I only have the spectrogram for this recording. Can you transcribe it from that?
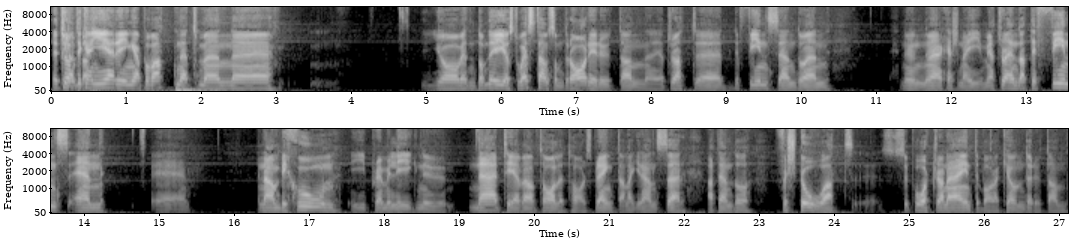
Jag tror att det kan ge ringa på vattnet men eh, jag vet inte om det är just West Ham som drar er utan eh, jag tror att eh, det finns ändå en nu, nu, är jag kanske naiv men jag tror ändå att det finns en eh, en ambition i Premier League nu när TV-avtalet har sprängt alla gränser att ändå förstå att eh, supportrarna är inte bara kunder utan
